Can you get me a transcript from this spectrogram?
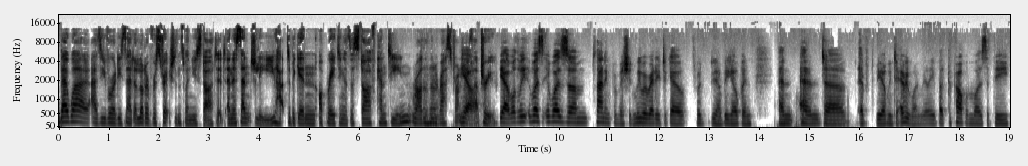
There were, as you've already said, a lot of restrictions when you started, and essentially you had to begin operating as a staff canteen rather than Mhm. a restaurant. Yeah. Is that true? Yeah, well, we, it was it was um, planning permission. We were ready to go for you know being open, and and uh, be open to everyone really. But the problem was that the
